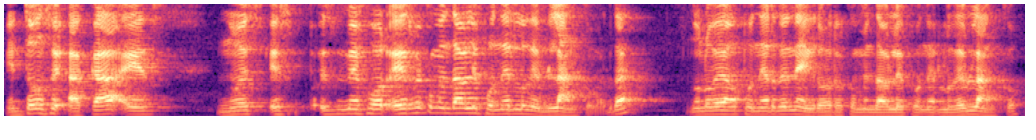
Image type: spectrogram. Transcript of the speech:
Entonces acá es, no es, es, es mejor, es recomendable ponerlo de blanco, ¿verdad? No lo vayan a poner de negro, es recomendable ponerlo de blanco.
